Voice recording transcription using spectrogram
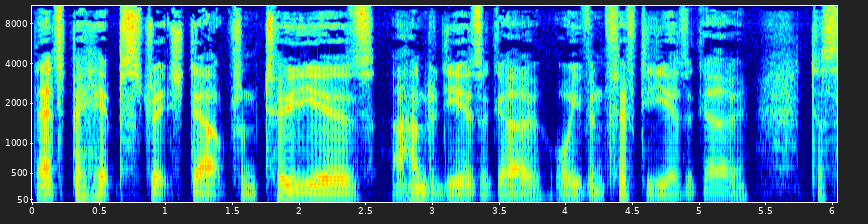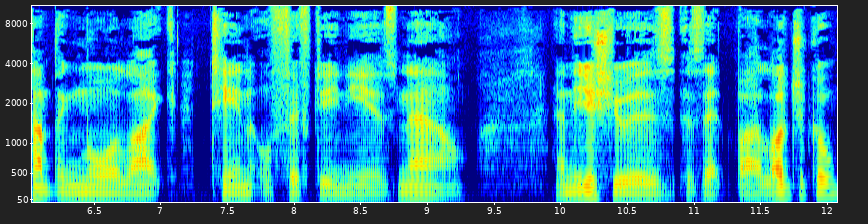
that's perhaps stretched out from two years, a hundred years ago, or even 50 years ago, to something more like 10 or 15 years now. And the issue is, is that biological?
